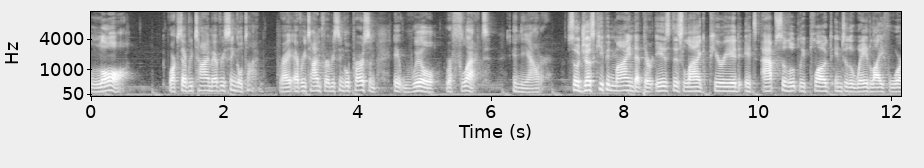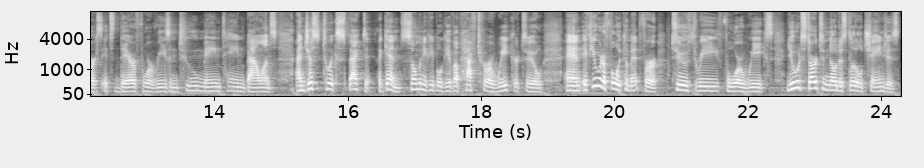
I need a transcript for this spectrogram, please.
law, works every time, every single time, right? Every time for every single person, it will reflect in the outer. So just keep in mind that there is this lag period. It's absolutely plugged into the way life works. It's there for a reason to maintain balance and just to expect it. Again, so many people give up after a week or two. And if you were to fully commit for two, three, four weeks, you would start to notice little changes.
